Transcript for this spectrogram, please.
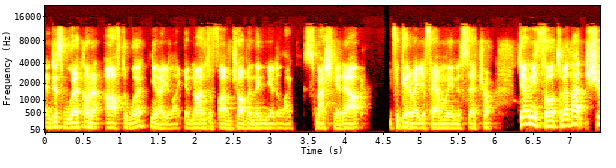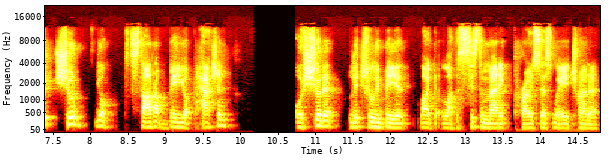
and just work on it after work. You know you're like your nine to five job and then you're like smashing it out. You forget about your family and etc do you have any thoughts about that? Should should your startup be your passion or should it literally be a, like like a systematic process where you're trying to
